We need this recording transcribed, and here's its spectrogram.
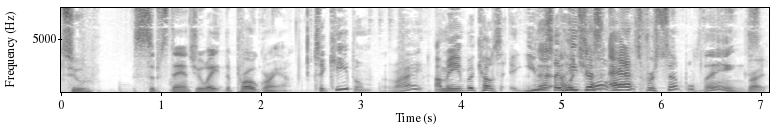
to substantiate the program. to keep him, Right? I mean, because you That- say he you just want. asked for simple things. Right.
